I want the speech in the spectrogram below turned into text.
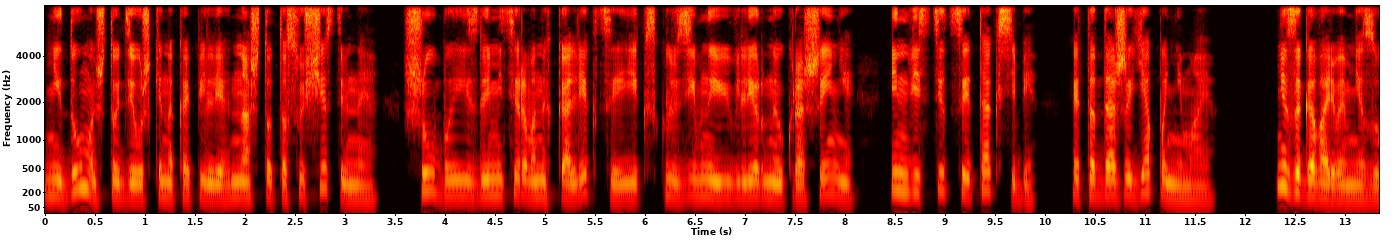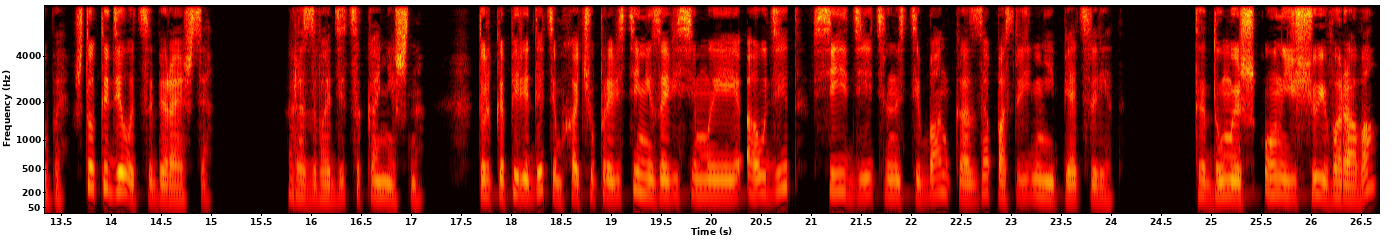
Не думай, что девушки накопили на что-то существенное, Шубы из лимитированных коллекций и эксклюзивные ювелирные украшения – инвестиции так себе. Это даже я понимаю. Не заговаривай мне зубы. Что ты делать собираешься? Разводиться, конечно. Только перед этим хочу провести независимый аудит всей деятельности банка за последние пять лет. Ты думаешь, он еще и воровал?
